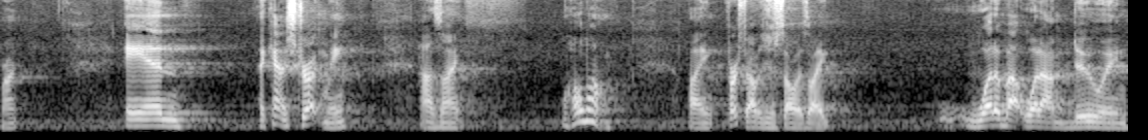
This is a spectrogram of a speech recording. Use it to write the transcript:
Right? And that kind of struck me. I was like, Well, hold on. Like, first, I was just always like, What about what I'm doing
